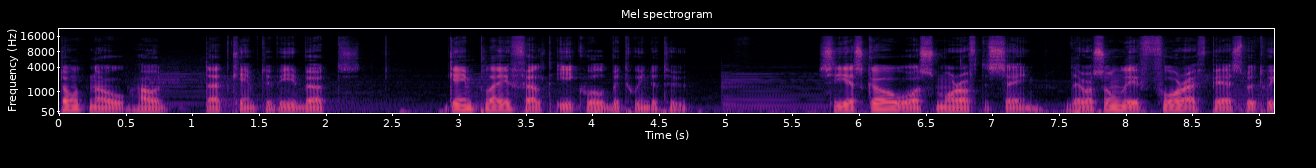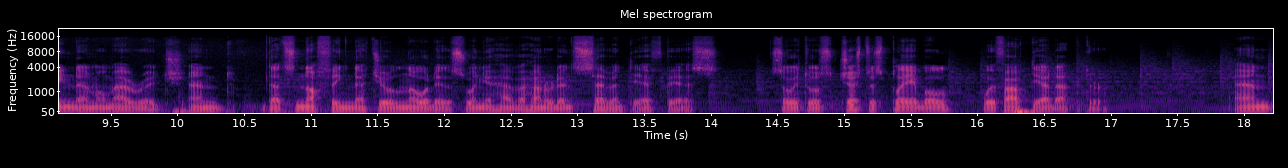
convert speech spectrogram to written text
don't know how that came to be, but gameplay felt equal between the two. CSGO was more of the same. There was only 4 FPS between them on average, and that's nothing that you'll notice when you have 170 FPS. So it was just as playable without the adapter. And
